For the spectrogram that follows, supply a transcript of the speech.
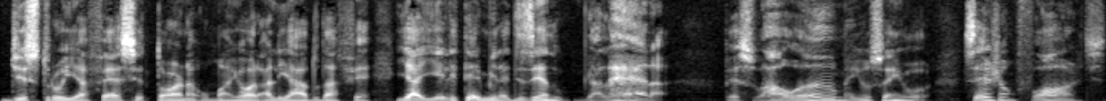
destruir a fé se torna o maior aliado da fé. E aí ele termina dizendo: galera, Pessoal, amem o Senhor, sejam fortes,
